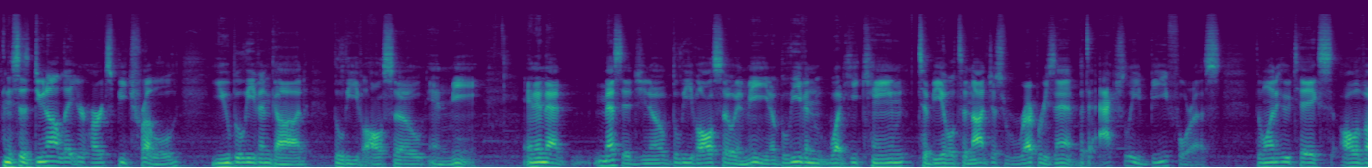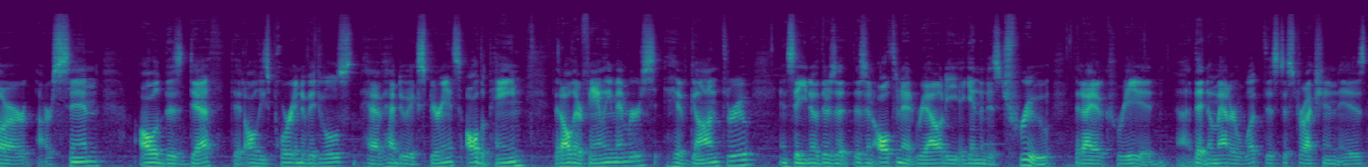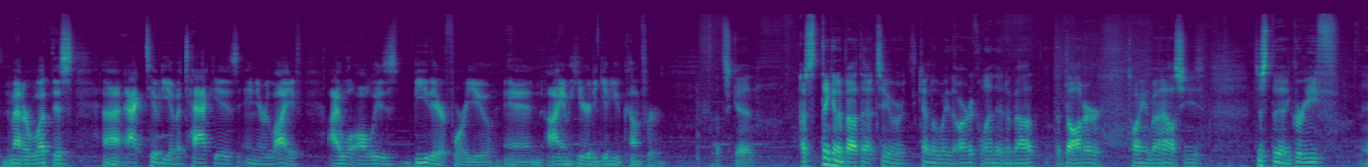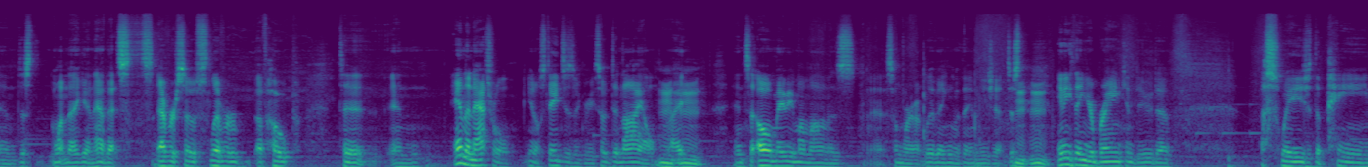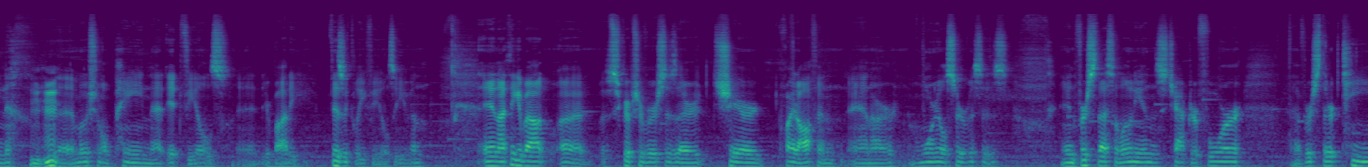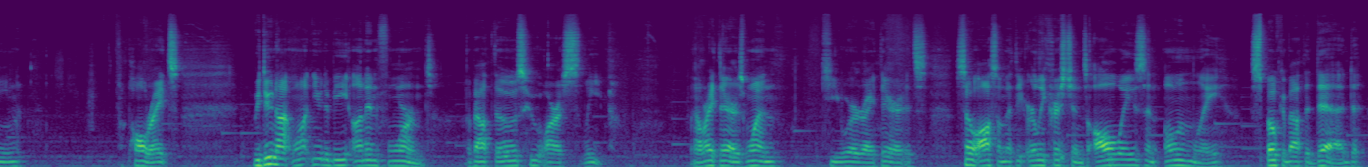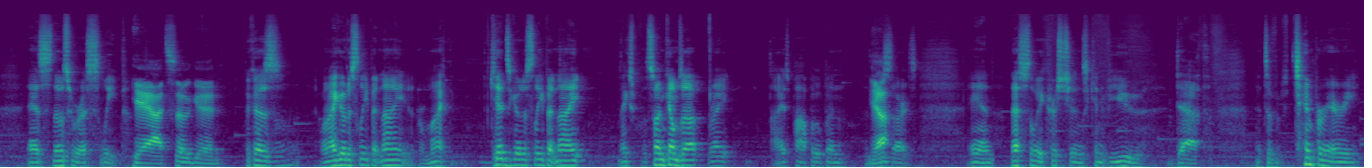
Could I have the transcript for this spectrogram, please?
And he says, Do not let your hearts be troubled. You believe in God, believe also in me. And in that message, you know, believe also in me, you know, believe in what he came to be able to not just represent, but to actually be for us. The one who takes all of our, our sin, all of this death that all these poor individuals have had to experience, all the pain that all their family members have gone through, and say, you know, there's a there's an alternate reality again that is true that I have created. Uh, that no matter what this destruction is, no matter what this uh, activity of attack is in your life, I will always be there for you, and I am here to give you comfort. That's good. I was thinking about that too, or kind of the way the article ended about the daughter talking about how she, just the grief and just wanting to again have that ever so sliver of hope to and and the natural you know stages of grief. So denial, mm-hmm. right? And so, oh, maybe my mom is somewhere living with amnesia. Just mm-hmm. anything your brain can do to assuage the pain, mm-hmm. the emotional pain that it feels, and your body physically feels even. And I think about uh, scripture verses that are shared quite often in our memorial services. In 1 Thessalonians chapter 4, uh, verse 13, Paul writes, We do not want you to be uninformed about those who are asleep. Now, right there is one key word right there. It's so awesome that the early Christians always and only spoke about the dead as those who are asleep. Yeah, it's so good. Because when I go to sleep at night, or my kids go to sleep at night, next the sun comes up, right? Eyes pop open, yeah. starts. And that's the way Christians can view death. It's a temporary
